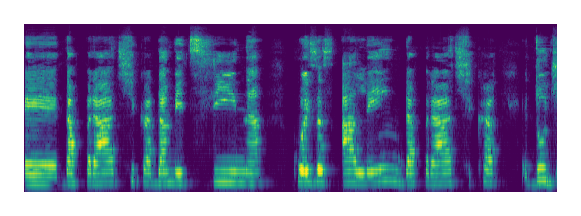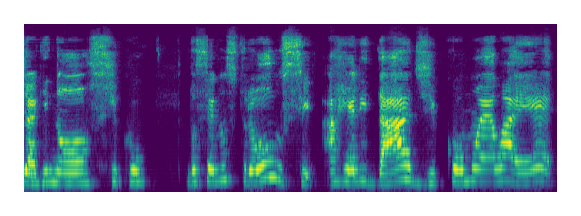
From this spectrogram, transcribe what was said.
é, da prática da medicina, coisas além da prática do diagnóstico. Você nos trouxe a realidade como ela é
